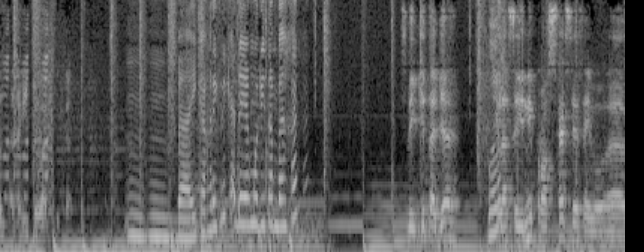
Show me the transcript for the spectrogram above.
harus ada hijauan juga. Mhm, baik, Kang Rikrik ada yang mau ditambahkan? sedikit aja. Boleh. silase ini proses ya saya eh,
